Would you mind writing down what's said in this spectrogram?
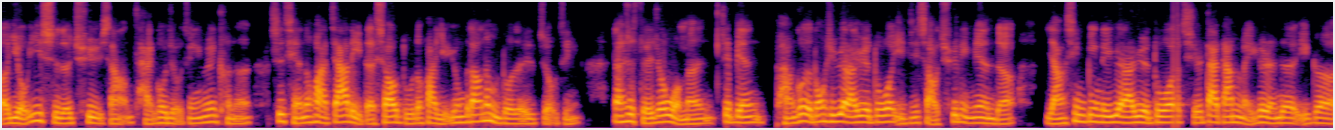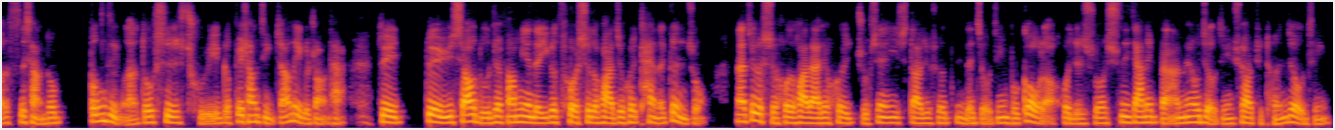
呃有意识的去想采购酒精，因为可能之前的话家里的消毒的话也用不到那么多的酒精。但是随着我们这边团购的东西越来越多，以及小区里面的阳性病例越来越多，其实大家每个人的一个思想都绷紧了，都是处于一个非常紧张的一个状态，所以。对于消毒这方面的一个措施的话，就会看得更重。那这个时候的话，大家会逐渐意识到，就说自己的酒精不够了，或者是说自己家里本来没有酒精，需要去囤酒精。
